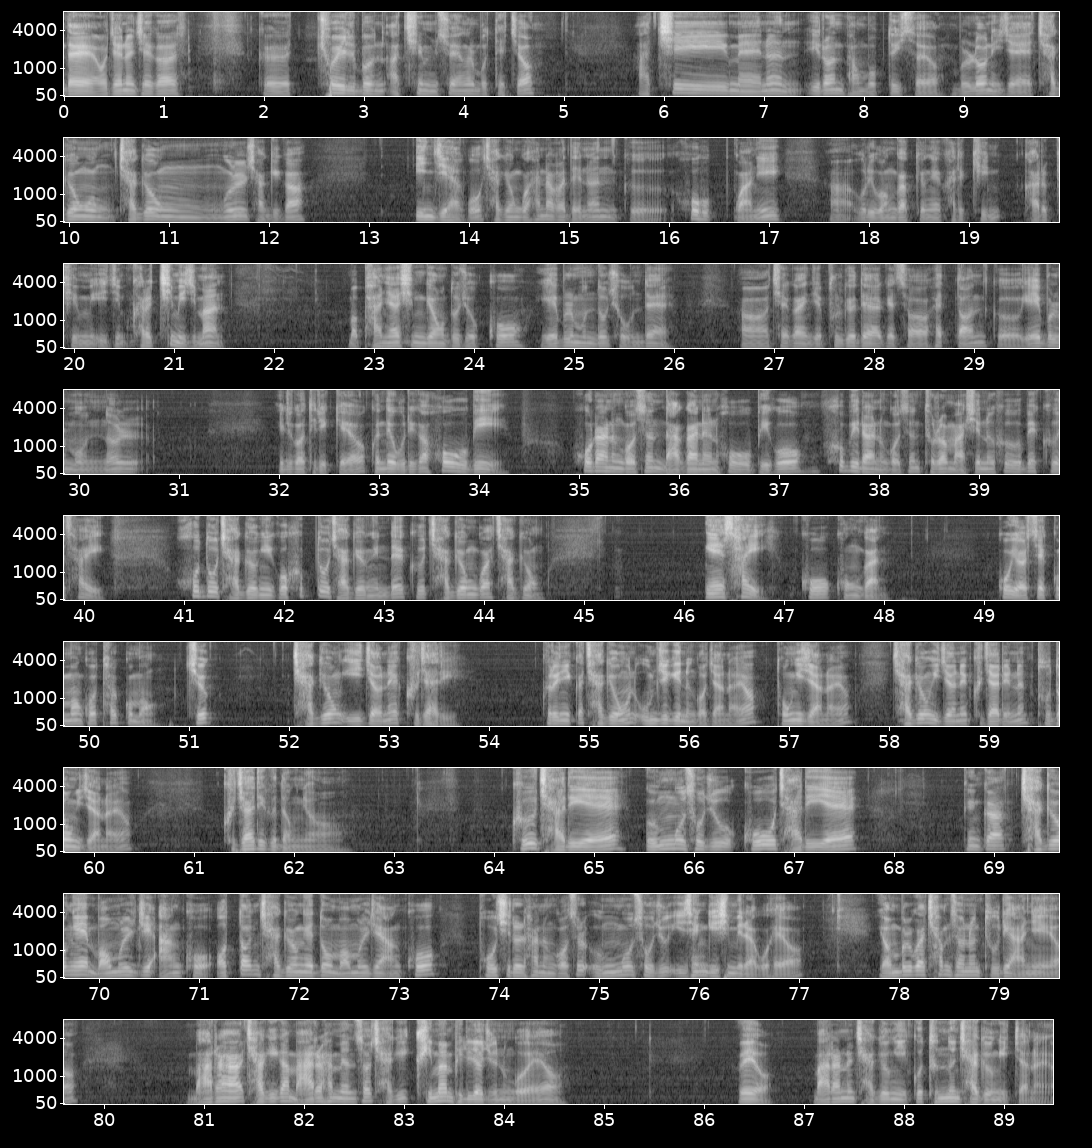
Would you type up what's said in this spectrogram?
네, 어제는 제가 그 초일분 아침 수행을 못했죠. 아침에는 이런 방법도 있어요. 물론 이제 작용, 작용을 자기가 인지하고 작용과 하나가 되는 그 호흡관이 아, 우리 원각경의 가르침, 가르침이지, 가르침이지만 뭐 반야심경도 좋고 예불문도 좋은데 어, 제가 이제 불교 대학에서 했던 그 예불문을 읽어 드릴게요. 근데 우리가 호흡이 호라는 것은 나가는 호흡이고 흡이라는 것은 들어 마시는 호흡의 그 사이 호도 작용이고 흡도 작용인데 그 작용과 작용의 사이 그 공간 그 열쇠구멍 그 털구멍 즉 작용 이전의 그 자리 그러니까 작용은 움직이는 거잖아요. 동이잖아요. 작용 이전에 그 자리는 부동이잖아요. 그 자리거든요. 그 자리에 응무소주 그 자리에 그러니까 작용에 머물지 않고 어떤 작용에도 머물지 않고 보시를 하는 것을 응무소주 이생기심이라고 해요. 연불과 참선은 둘이 아니에요. 말하 자기가 말을 하면서 자기 귀만 빌려주는 거예요. 왜요? 말하는 작용이 있고 듣는 작용이 있잖아요.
